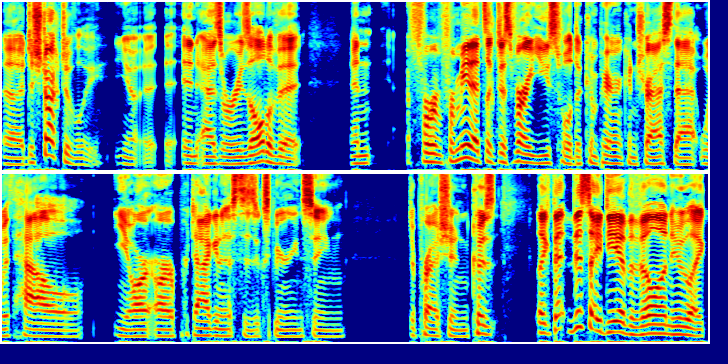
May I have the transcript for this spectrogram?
uh, destructively, you know, and as a result of it. And for for me, that's like just very useful to compare and contrast that with how you know our, our protagonist is experiencing depression because like that this idea of the villain who like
